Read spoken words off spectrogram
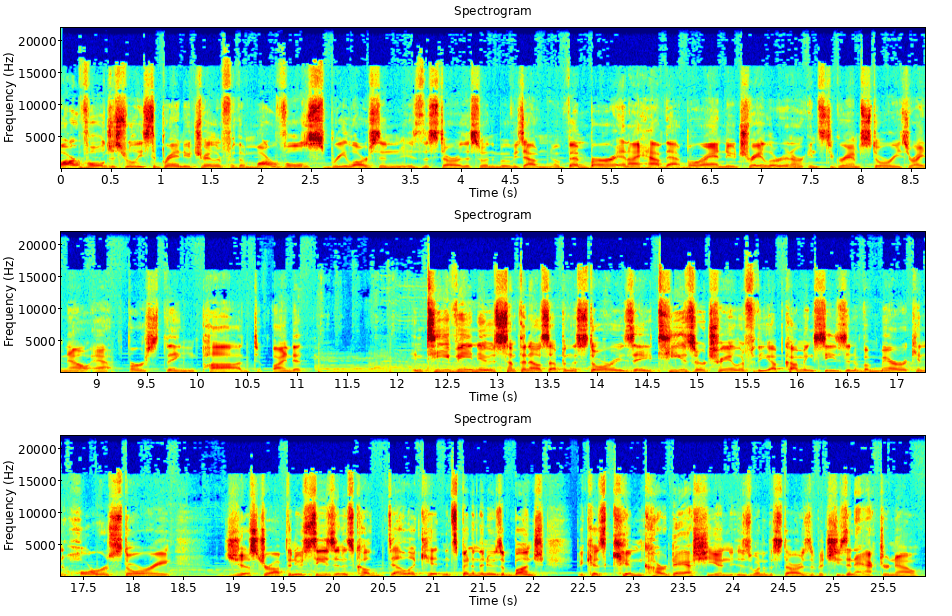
Marvel just released a brand new trailer for The Marvels. Brie Larson is the star of this one. The movie's out in November, and I have that brand new trailer in our Instagram stories right now at First Thing Pod to find it. In TV news, something else up in the stories a teaser trailer for the upcoming season of American Horror Story just dropped. The new season is called Delicate, and it's been in the news a bunch because Kim Kardashian is one of the stars of it. She's an actor now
